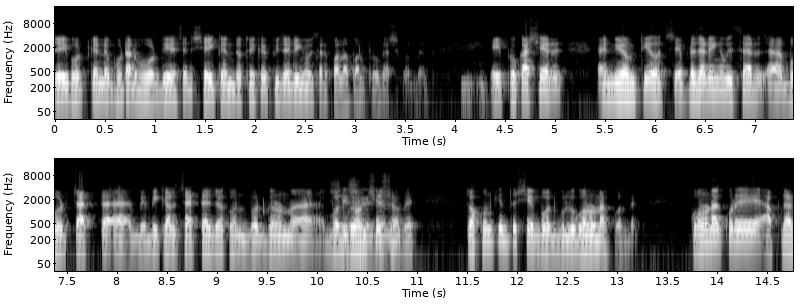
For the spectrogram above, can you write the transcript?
যেই ভোট কেন্দ্রে ভোটার ভোট দিয়েছেন সেই কেন্দ্র থেকে প্রিজাইডিং অফিসার ফলাফল প্রকাশ করবেন। এই প্রকাশের নিয়মটি হচ্ছে প্রেজাইডিং অফিসার ভোট চারটা বিকাল চারটায় যখন ভোট গণনা ভোট গ্রহণ শেষ হবে তখন কিন্তু সে ভোটগুলো গণনা করবেন। গণনা করে আপনার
